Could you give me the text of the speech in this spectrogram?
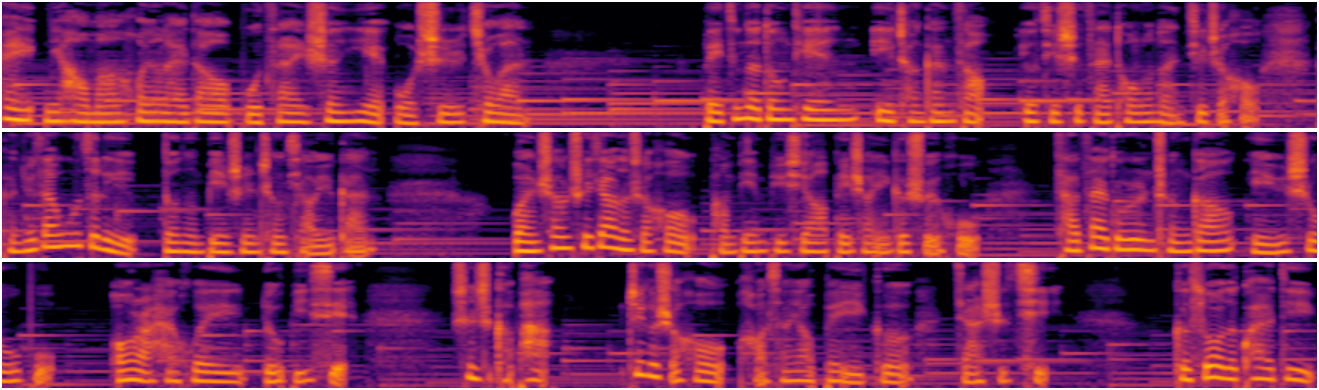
嘿，你好吗？欢迎来到不在深夜，我是秋安。北京的冬天异常干燥，尤其是在通了暖气之后，感觉在屋子里都能变身成小鱼干。晚上睡觉的时候，旁边必须要备上一个水壶，擦再多润唇膏也于事无补，偶尔还会流鼻血，甚是可怕。这个时候好像要备一个加湿器，可所有的快递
